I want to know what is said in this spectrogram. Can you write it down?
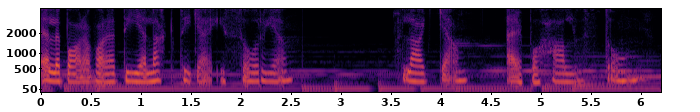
eller bara vara delaktiga i sorgen. Flaggan är på halvstång.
